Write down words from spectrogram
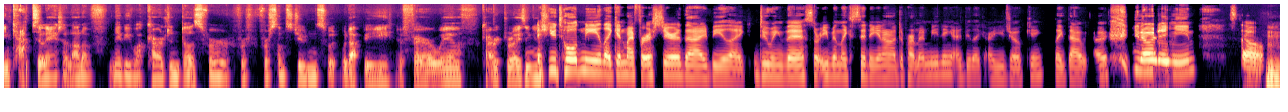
encapsulate a lot of maybe what Carleton does for for, for some students. Would, would that be a fair way of characterizing it? If you told me like in my first year that I'd be like doing this or even like sitting in on a department meeting, I'd be like, "Are you joking?" Like that, you know what I mean? So hmm.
